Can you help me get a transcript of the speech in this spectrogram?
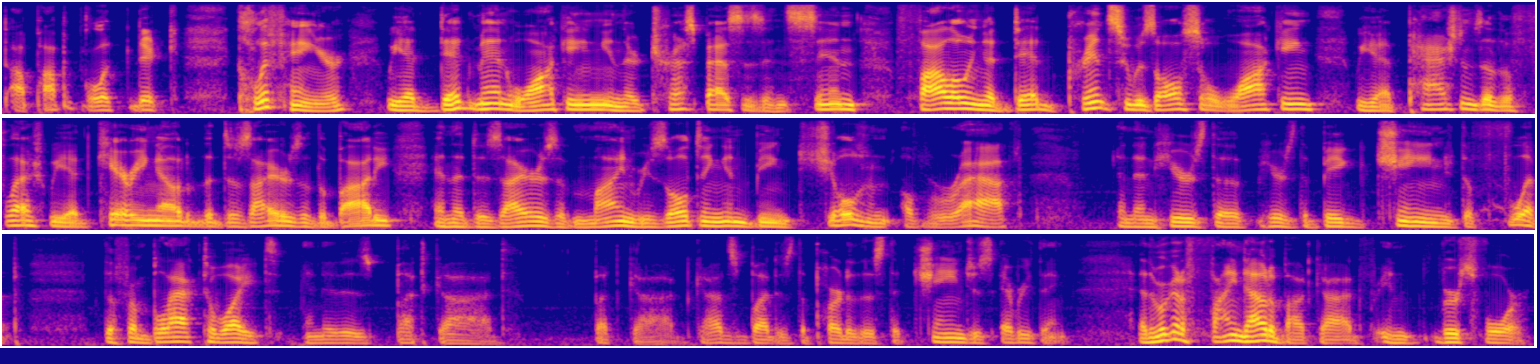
apocalyptic cliffhanger. We had dead men walking in their trespasses and sin, following a dead prince who was also walking. We had passions of the flesh. We had carrying out of the desires of the body and the desires of mind, resulting in being children of wrath and then here's the here's the big change, the flip, the from black to white, and it is but God. But God. God's but is the part of this that changes everything. And then we're going to find out about God in verse 4.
